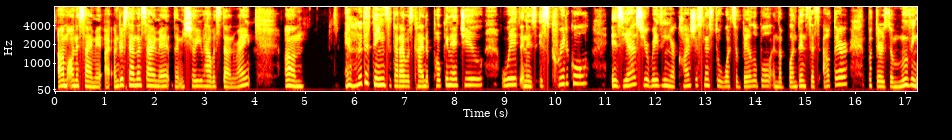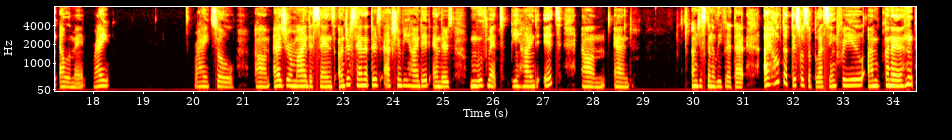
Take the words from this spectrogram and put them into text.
I'm on assignment. I understand the assignment. Let me show you how it's done, right? Um, and one of the things that I was kind of poking at you with and is is critical is yes, you're raising your consciousness to what's available and the abundance that's out there, but there's the moving element, right? Right? So um, as your mind ascends, understand that there's action behind it and there's movement behind it. Um, and I'm just going to leave it at that. I hope that this was a blessing for you. I'm going to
